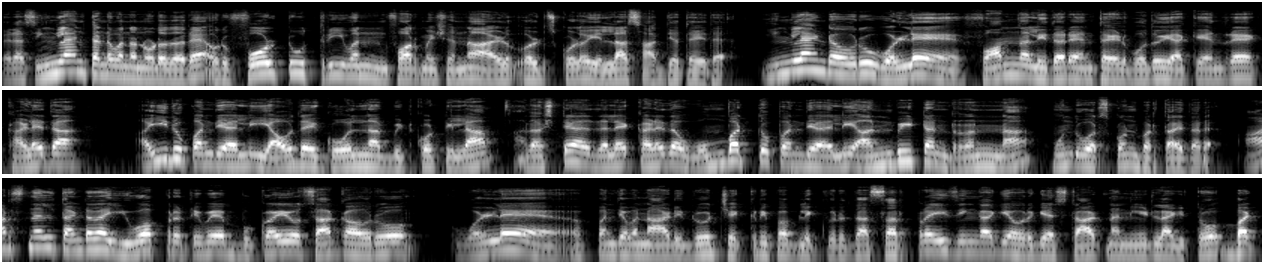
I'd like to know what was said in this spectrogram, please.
ವೆರಸ್ ಇಂಗ್ಲೆಂಡ್ ತಂಡವನ್ನು ನೋಡೋದಾದ್ರೆ ಅವರು ಫೋರ್ ಟು ತ್ರೀ ಒನ್ ಫಾರ್ಮೇಷನ್ನ ಅಳವಡಿಸ್ಕೊಳ್ಳೋ ಎಲ್ಲ ಸಾಧ್ಯತೆ ಇದೆ. ಇಂಗ್ಲೆಂಡ್ ಅವರು ಒಳ್ಳೆ ಫಾರ್ಮ್ನಲ್ಲಿದ್ದಾರೆ ಅಂತ ಹೇಳ್ಬೋದು. ಯಾಕೆಂದರೆ ಕಳೆದ ಐದು ಪಂದ್ಯದಲ್ಲಿ ಯಾವುದೇ ಗೋಲ್ನ ಬಿಟ್ಕೊಟ್ಟಿಲ್ಲ. ಅದಷ್ಟೇ ಅಲ್ಲದೆ ಕಳೆದ ಒಂಬತ್ತು ಪಂದ್ಯದಲ್ಲಿ ಅನ್ಬೀಟನ್ ರನ್ನ ಮುಂದುವರ್ಸ್ಕೊಂಡು ಬರ್ತಾ ಇದ್ದಾರೆ. ಆರ್ಸ್ನೆಲ್ ತಂಡದ ಯುವ ಪ್ರತಿಭೆ ಬುಕಯೋ ಸಾಕ್ ಅವರು ಒಳ್ಳೆ ಪಂದ್ಯವನ್ನು ಆಡಿದ್ರು. ಚೆಕ್ ರಿಪಬ್ಲಿಕ್ ವಿರುದ್ಧ ಸರ್ಪ್ರೈಸಿಂಗ್ ಆಗಿ ಅವರಿಗೆ ಸ್ಟಾರ್ಟ್ನ ನೀಡಲಾಗಿತ್ತು. ಬಟ್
